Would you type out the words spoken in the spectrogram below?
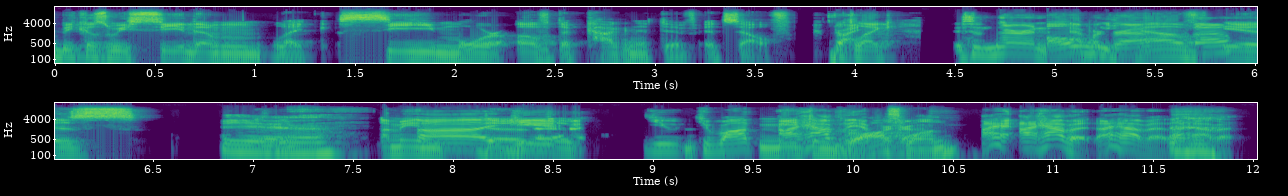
because we see them like see more of the cognitive itself. But Right. like Isn't there an all we epigraph? have though? is Yeah. I mean, Uh, the, you- the You you want? I have the broth epigraph. one. I, I have it. I have it. I have it.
